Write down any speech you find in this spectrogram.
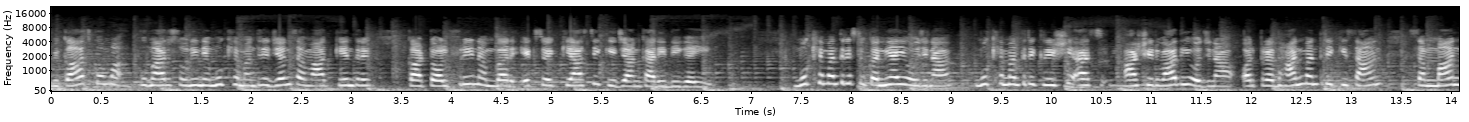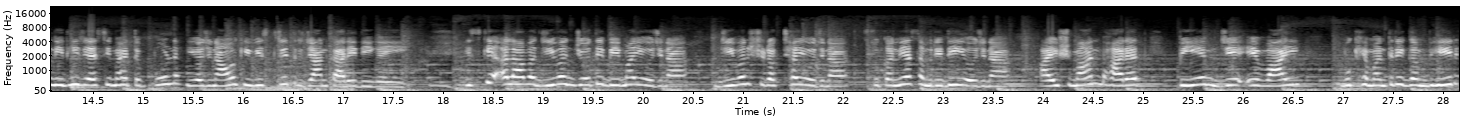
विकास कुमार सोनी ने मुख्यमंत्री जन संवाद केंद्र का टोल फ्री नंबर एक सौ इक्यासी की जानकारी दी गई। मुख्यमंत्री सुकन्या योजना, मुख्यमंत्री कृषि आशीर्वाद योजना और प्रधानमंत्री किसान सम्मान निधि जैसी महत्वपूर्ण योजनाओं की विस्तृत जानकारी दी गई। इसके अलावा जीवन ज्योति बीमा योजना, जीवन सुरक्षा योजना, सुकन्या समृद्धि योजना, आयुष्मान भारत, पीएमजेएवाई, मुख्यमंत्री गंभीर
